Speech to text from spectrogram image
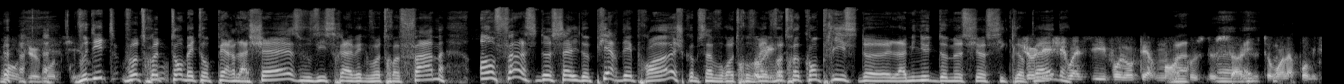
Mon Dieu, mon Dieu. vous dites, votre tombe est au Père Lachaise, vous y serez avec votre femme, en face de celle de Pierre Desproges, comme ça vous retrouverez Oui. votre complice de la minute de Monsieur Je l'ai Cyclopède. choisi volontairement à cause de ça, Ouais. justement, la Et, probité.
